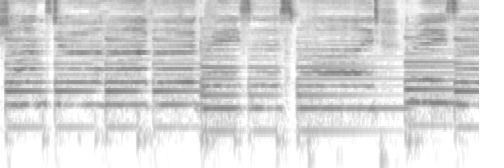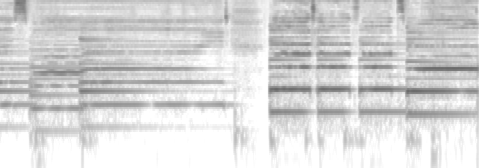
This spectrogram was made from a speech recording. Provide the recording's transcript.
shines to have the graces spied, graces spied. Not hearts, not small.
